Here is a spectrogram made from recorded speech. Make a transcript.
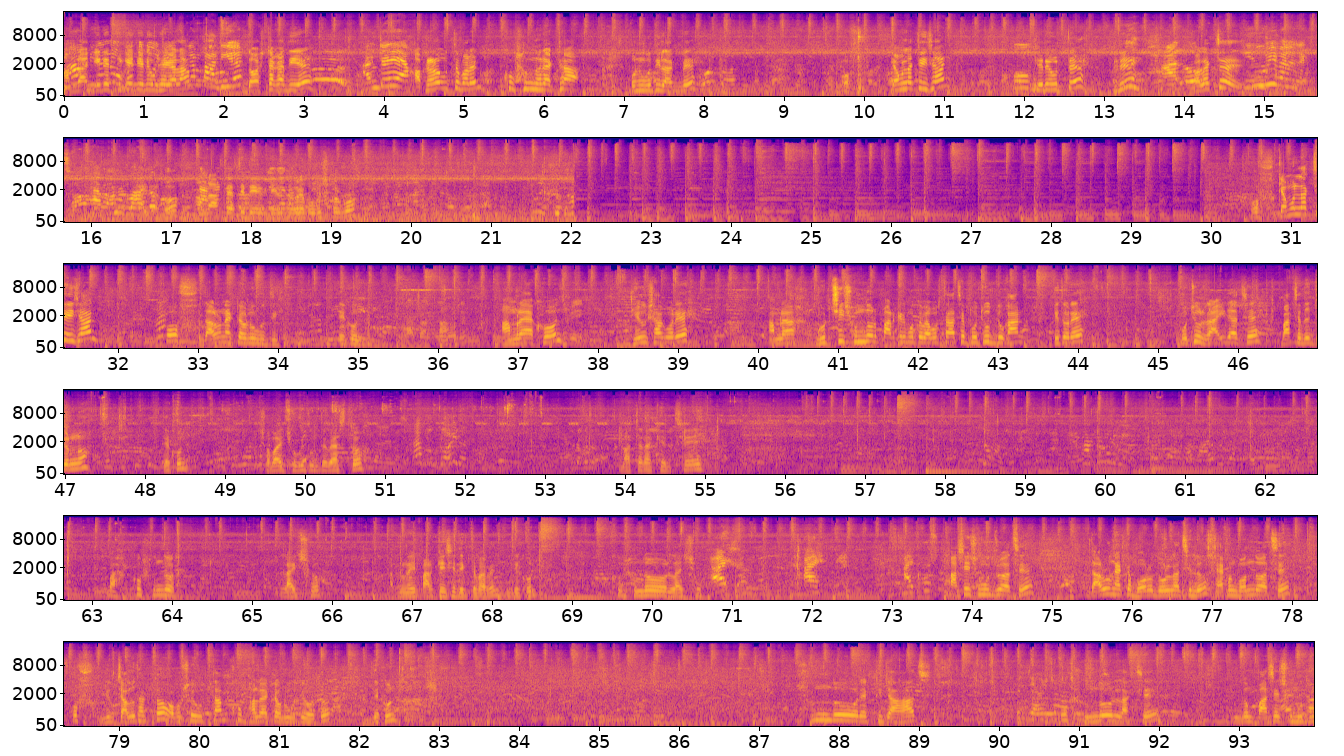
আমরা গেটের থেকে ট্রেনে উঠে গেলাম। দশ টাকা দিয়ে। আপনারাও উঠতে পারেন। খুব সুন্দর একটা অনুভূতি লাগবে। কেমন লাগছে ঈশান? ট্রেনে উঠতে? দিদি ভালো। লাগছে? হ্যাঁ দেখো আমরা আস্তে আস্তে ঢেউ সাগরে প্রবেশ করব। ওফ কেমন লাগছে ঈশান? ওফ দারুণ একটা অনুভূতি। দেখুন আমরা এখন ঢেউ সাগরে আমরা ঘুরছি, সুন্দর পার্কের মতো ব্যবস্থা আছে, প্রচুর দোকান, ভিতরে প্রচুর রাইড আছে বাচ্চাদের জন্য। দেখুন, সবাই ছবি তুলতে ব্যস্ত। বাচ্চারা খেলছে। বাহ, খুব সুন্দর। লাইট শো আপনারা এই পার্কে এসে দেখতে পাবেন দেখুন। খুব সুন্দর লাইট শো পাশে সমুদ্র আছে। দারুণ একটা বড় দোলনা ছিল এখন বন্ধ আছে। উফ যদি চালু থাকতো অবশ্যই উঠতাম। খুব ভালো একটা অনুভূতি হতো। দেখুন। সুন্দর একটি জাহাজ। খুব সুন্দর লাগছে। একদম পাশে সমুদ্র।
